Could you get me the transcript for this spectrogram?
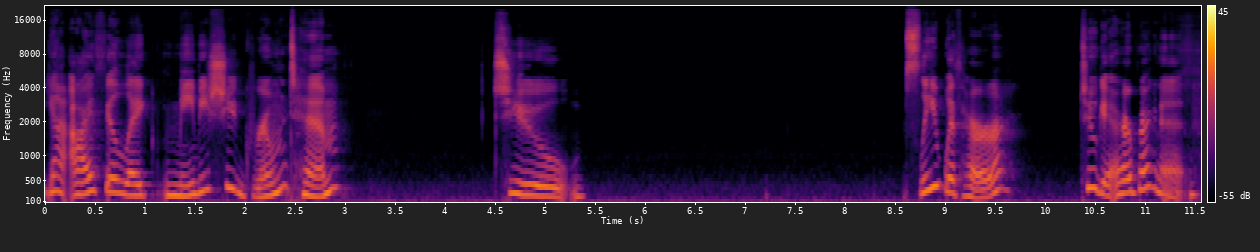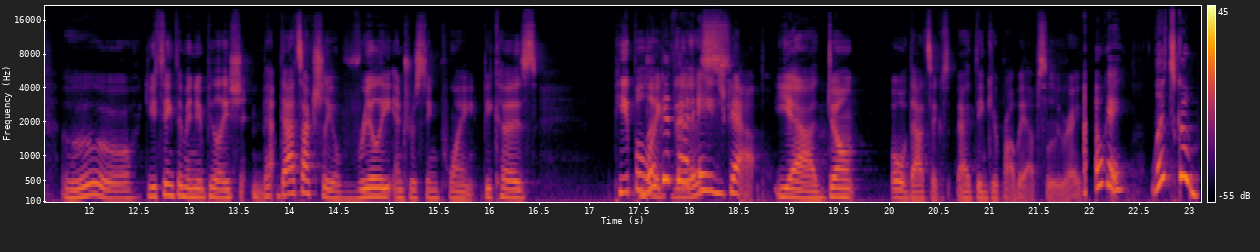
Yeah, I feel like maybe she groomed him to sleep with her to get her pregnant. Ooh, do you think the manipulation? That's actually a really interesting point because people Look like at this, that age gap. yeah, don't. Oh, that's. Ex- I think you're probably absolutely right. Okay, let's go.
